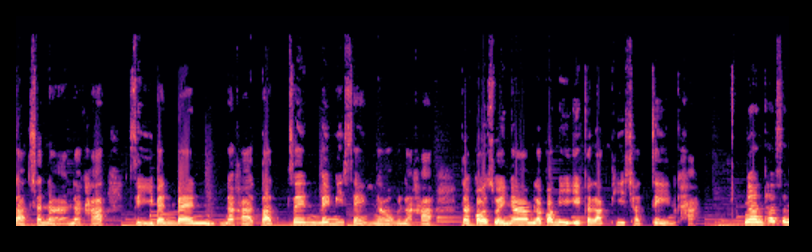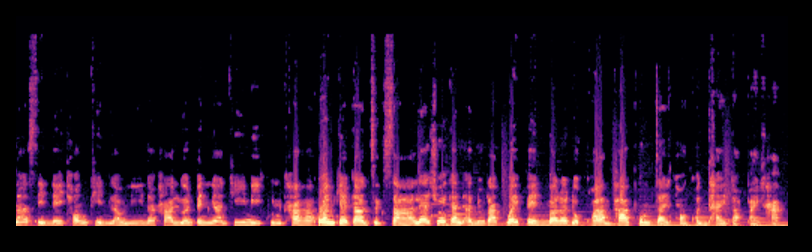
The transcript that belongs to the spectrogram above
ศาสนานะคะ สีแบนๆนะคะ ตัดเส้นไม่มีแสงเงานะคะ แต่ก็สวยงามแล้วก็มีเอกลักษณ์ที่ชัดเจนค่ะงานทัศนศิลป์ในท้องถิ่นเหล่านี้นะคะล้วนเป็นงานที่มีคุณค่า ควรแก่การศึกษาและช่วยกันอนุรักษ์ไว้เป็นมรดกความภาคภูมิใจของคนไทยต่อไปค่ะ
